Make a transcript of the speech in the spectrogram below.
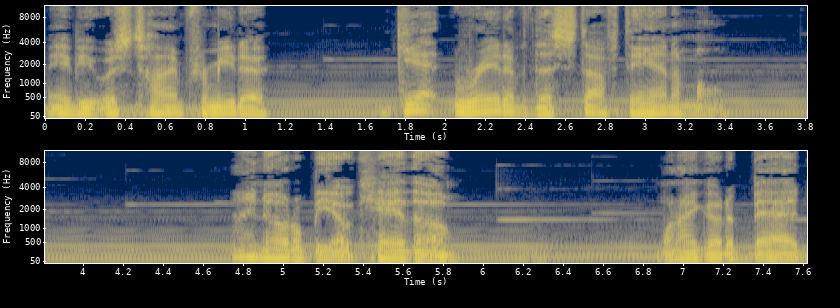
maybe it was time for me to get rid of the stuffed animal. I know it'll be okay though. When I go to bed,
